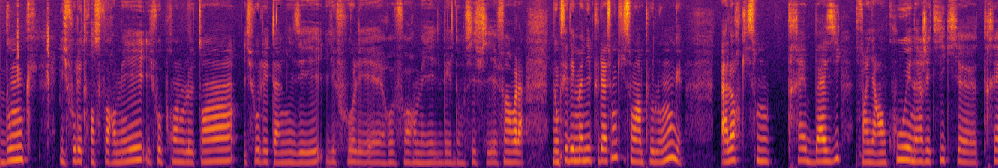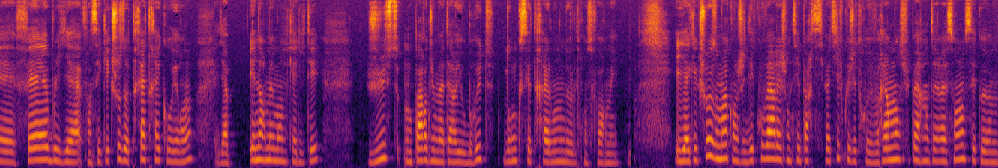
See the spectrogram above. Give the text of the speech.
Donc, il faut les transformer, il faut prendre le temps, il faut les tamiser, il faut les reformer, les densifier. Enfin voilà. Donc, c'est des manipulations qui sont un peu longues, alors qu'ils sont très basiques. Enfin, il y a un coût énergétique euh, très faible. Il y a... Enfin, c'est quelque chose de très très cohérent. Il y a énormément de qualité. Juste, on part du matériau brut, donc c'est très long de le transformer. Et il y a quelque chose, moi, quand j'ai découvert les chantiers participatifs, que j'ai trouvé vraiment super intéressant, c'est que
